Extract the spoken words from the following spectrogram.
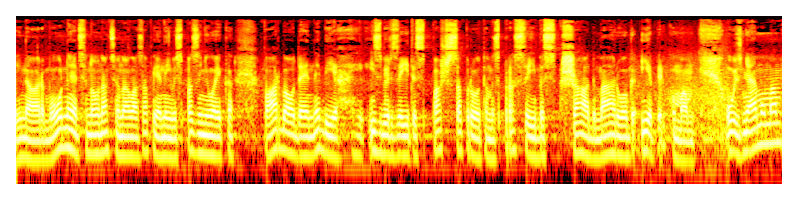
Ināra Mūrniece no Nacionālās apvienības paziņoja, ka pārbaudē nebija izvirzītas pašsaprotamas prasības šāda mēroga iepirkumam. Uzņēmumam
